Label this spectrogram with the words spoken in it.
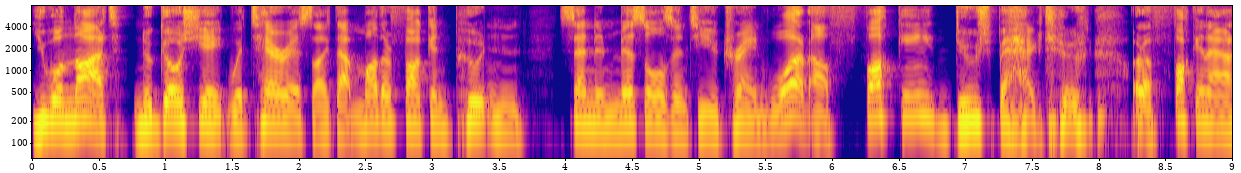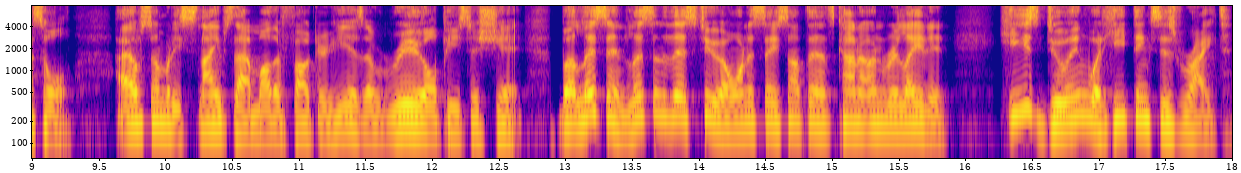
You will not negotiate with terrorists like that motherfucking Putin sending missiles into Ukraine. What a fucking douchebag, dude. What a fucking asshole. I hope somebody snipes that motherfucker. He is a real piece of shit. But listen, listen to this too. I want to say something that's kind of unrelated. He's doing what he thinks is right.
